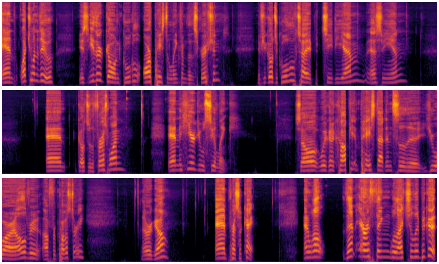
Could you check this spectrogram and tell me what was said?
And what you want to do is either go on Google or paste the link from the description. If you go to Google, type TDM SVN and go to the first one and here you will see a link. So we're going to copy and paste that into the URL of repository. There we go. And press OK. And well, then everything will actually be good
